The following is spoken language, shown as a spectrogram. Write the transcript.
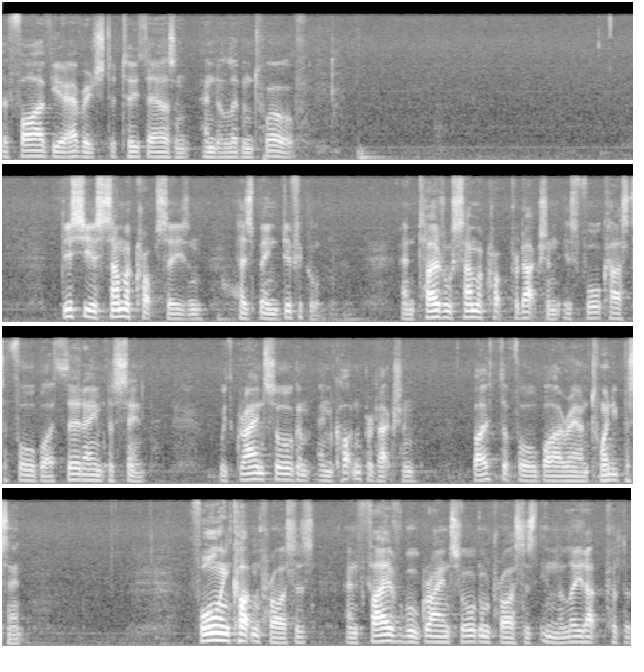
the five year average to 2011 This year's summer crop season has been difficult, and total summer crop production is forecast to fall by 13%, with grain sorghum and cotton production both to fall by around 20%. Falling cotton prices and favourable grain sorghum prices in the lead up to the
